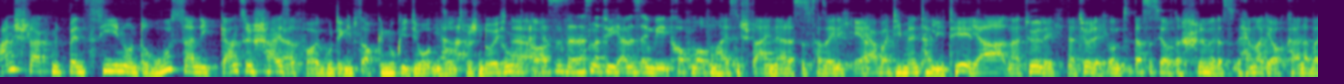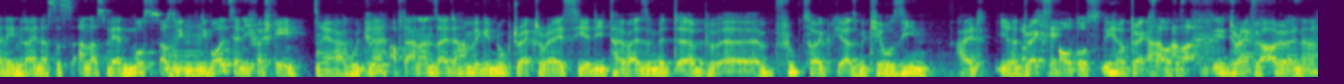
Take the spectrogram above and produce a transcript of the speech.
Anschlag mit Benzin und ruß dann die ganze Scheiße Ja. voll. Gut, da gibt's auch genug Idioten so zwischendurch, Gut, ne? Aber, das, ist, das ist natürlich alles irgendwie Tropfen auf dem heißen Stein. Ne? Das ist tatsächlich eher. ja, aber die Mentalität. Ja, natürlich, natürlich. Und das ist ja auch das Schlimme. Das hämmert ja auch keiner bei denen rein, dass es anders werden muss. Also Mhm. die, die wollen es ja nicht verstehen. Ja, gut. Ne? Auf der anderen Seite haben wir genug Drag Race hier, die teilweise mit äh, äh, Flugzeug, also mit Kerosin halt ihre Drags-Autos, ihre Drags-Autos aber die Drags befüllen, ne?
